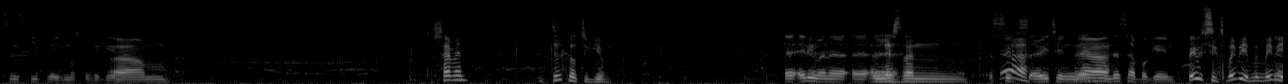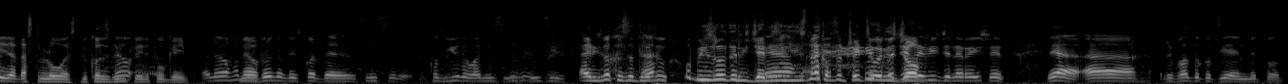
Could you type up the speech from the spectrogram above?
since he played most of the game? Um, seven. It's difficult to give uh, anyone a, a, a a less than six yeah, rating uh, yeah. in this type of game? maybe six. Maybe maybe that that's the lowest because he didn't play the full game. Uh, no, how many No. goals have they scored there since? Because you're the one who's, who's, who sees. And he's not concentrating. Oh, he's not the regen. Yeah. He's not concentrating on his job. the Regeneration. Yeah, uh, Rivaldo Coetzee in midfield.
